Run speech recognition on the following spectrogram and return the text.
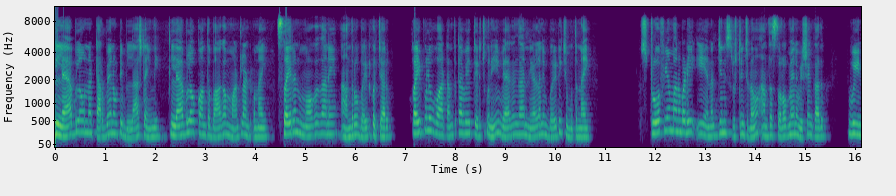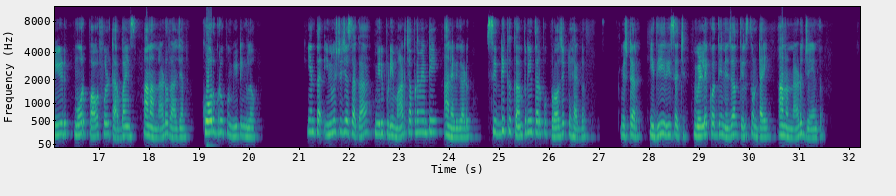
ల్యాబ్లో ఉన్న టర్బైన్ ఒకటి బ్లాస్ట్ అయింది. ల్యాబ్లో కొంత భాగం మంటలు అంటుకున్నాయి. సైరన్ మోగగానే అందరూ బయటకొచ్చారు. పైపులు వాటంతటవే తెరుచుకుని వేగంగా నీళ్ళని బయటికి చిమ్ముతున్నాయి. స్ట్రోఫియం అనబడి ఈ ఎనర్జీని సృష్టించడం అంత సులభమైన విషయం కాదు. We need more powerful turbines అని అన్నాడు రాజన్ కోర్ గ్రూప్ మీటింగ్లో. ఇంత ఇన్వెస్ట్ చేశాక మీరిప్పుడు ఈ మాట చెప్పడం ఏంటి అని అడిగాడు. సిద్దిక్ కంపెనీ తరపు ప్రాజెక్ట్ హెడ్. మిస్టర్ ఇది రీసెర్చ్. వెళ్ళే కొద్దీ నిజాలు తెలుస్తుంటాయి అని అన్నాడు జయంత్.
